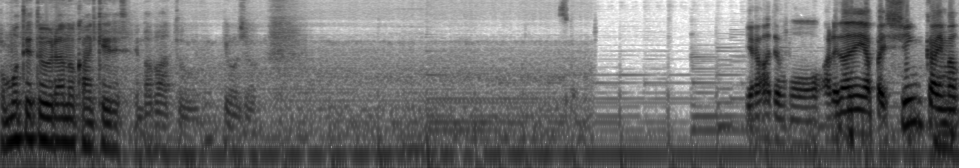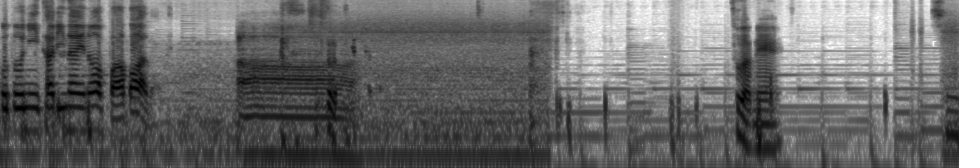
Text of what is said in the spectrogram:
表と裏の関係ですね、ババアと幼女。いや、でも、あれだね、やっぱり新海誠に足りないのはババアだね。あ そうだね。新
